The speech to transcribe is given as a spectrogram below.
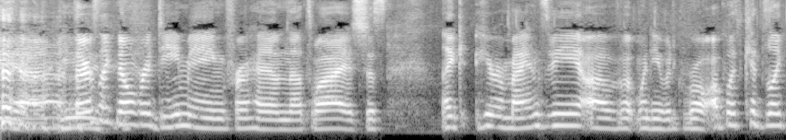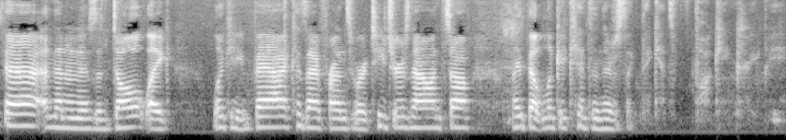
Yeah. There's like no redeeming for him. That's why it's just like he reminds me of when he would grow up with kids like that, and then as an adult, like looking back, because I have friends who are teachers now and stuff, like that look at kids and they're just like, that kid's fucking creepy.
